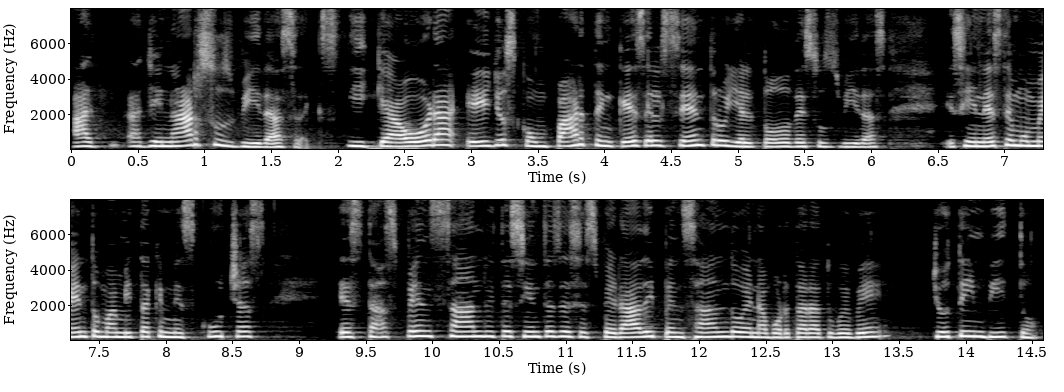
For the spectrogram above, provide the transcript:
a, llenar sus vidas y que ahora ellos comparten que es el centro y el todo de sus vidas. Si en este momento, mamita que me escuchas, estás pensando y te sientes desesperada y pensando en abortar a tu bebé, yo te invito,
